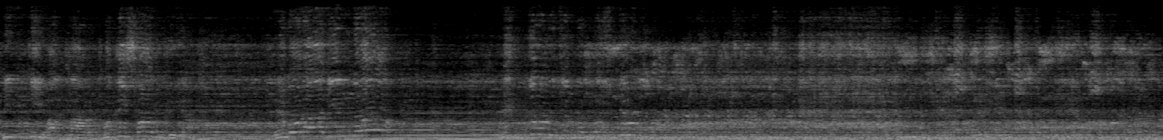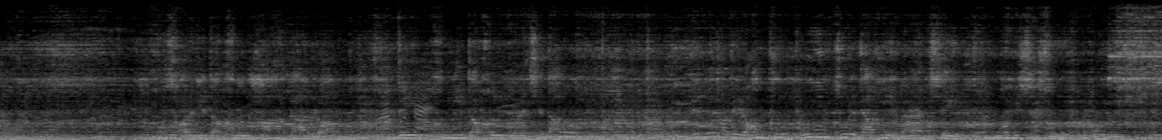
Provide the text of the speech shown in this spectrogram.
পিতৃ হত্যার প্রতিশোধ দিয়া দেবরাজ ইন্দ্র, মৃত্যুর জন্য প্রস্তুত। স্বর্গে তখন হাহাকার রব, দেব ভূমি দখল করেছে দানব। দেবতাদের অন্তপুর জুড়ে দাপিয়ে বেড়াচ্ছে মহিষাসুর।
